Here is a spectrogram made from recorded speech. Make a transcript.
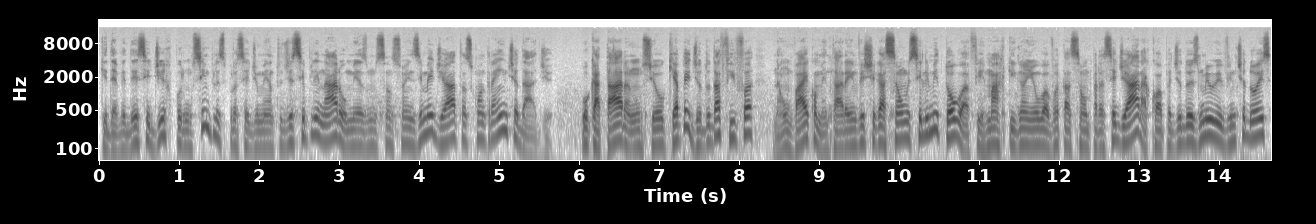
que deve decidir por um simples procedimento disciplinar ou mesmo sanções imediatas contra a entidade. O Qatar anunciou que, a pedido da FIFA, não vai comentar a investigação e se limitou a afirmar que ganhou a votação para sediar a Copa de 2022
